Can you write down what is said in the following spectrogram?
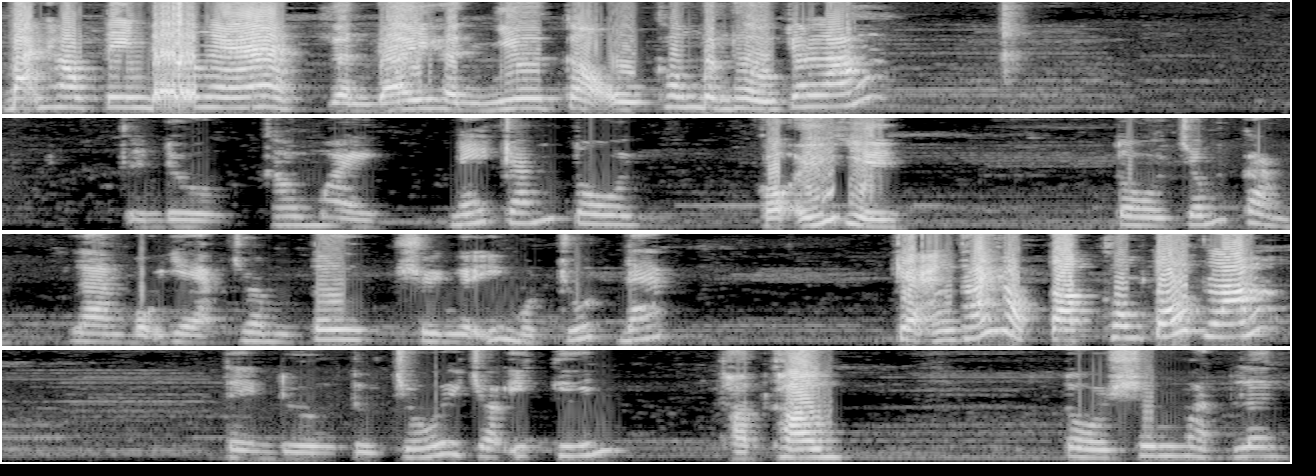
Bạn học tiền đường à, gần đây hình như cậu không bình thường cho lắm. Tiền đường, cau mày, né tránh tôi. Có ý gì? Tôi chống cằm, làm bộ dạng trầm tư, suy nghĩ một chút đáp. Trạng thái học tập không tốt lắm. Tiền đường từ chối cho ý kiến. Thật không? Tôi sưng mặt lên,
